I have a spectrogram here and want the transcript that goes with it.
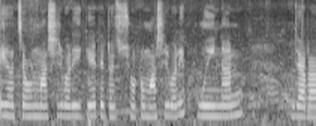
এই হচ্ছে আমার মাসির বাড়ির গেট এটা হচ্ছে ছোটো মাসির বাড়ি, পুইনান। যারা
